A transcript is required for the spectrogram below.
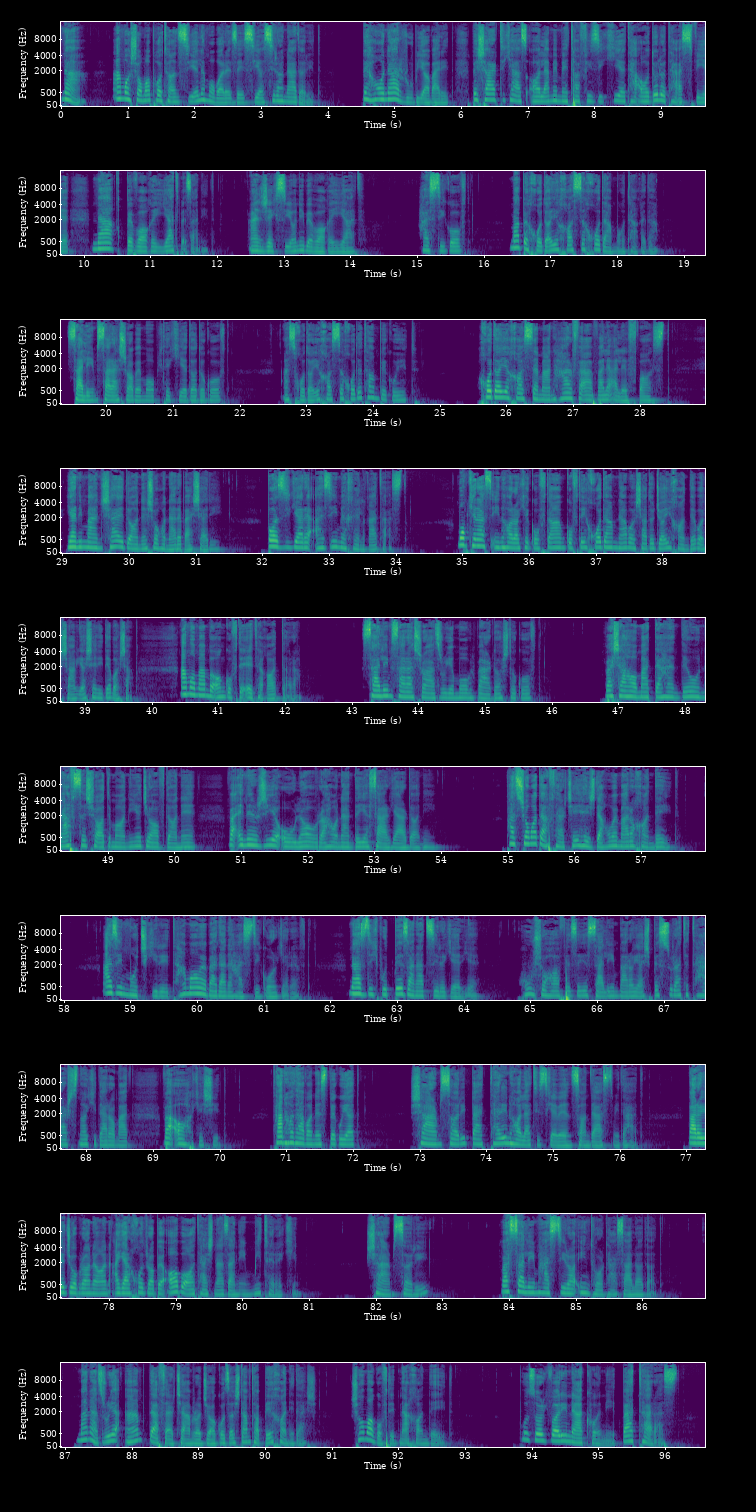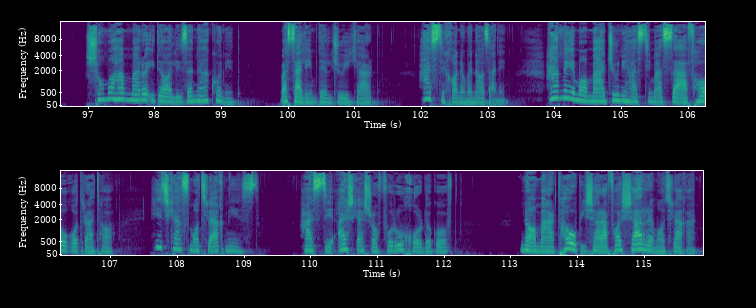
نه، اما شما پتانسیل مبارزه سیاسی را ندارید. به هنر رو بیاورید. به شرطی که از عالم متافیزیکی تعادل و تصفیه نقب به واقعیت بزنید. انژکسیونی به واقعیت. هستی گفت من به خدای خاص خودم معتقدم. سلیم سرش را به مبل تکیه داد و گفت از خدای خاص خودتان بگویید. خدای خاص من حرف اول الف باست. یعنی منشأ دانش و هنر بشری. بازیگر عظیم خلقت است. ممکن است اینها را که گفتم گفته خودم نباشد و جایی خوانده باشم یا شنیده باشم. اما من به آن گفته اعتقاد دارم. سلیم سرش را از روی مبل برداشت و گفت و شهامت دهنده و نفس شادمانی جاودانه و انرژی اولا و رهاننده سرگردانی. پس شما دفترچه هجدهم مرا خوانده اید. از این مچگیری تمام بدن هستی گر گرفت نزدیک بود بزند زیر گریه هوش و حافظه سلیم برایش به صورت ترسناکی درآمد و آه کشید. تنها توانست بگوید شرمساری بدترین حالتی است که به انسان دست می دهد. برای جبران آن اگر خود را به آب و آتش نزنیم می ترکیم. شرمساری؟ و سلیم هستی را اینطور تسلا داد. من از روی عمد دفترچم را جا گذاشتم تا بخوانیدش. شما گفتید نخوانده اید. بزرگواری نکنید. بدتر است. شما هم مرا ایدئالیزه نکنید. و سلیم دلجویی کرد. هستی خانم نازنین. همه ما معجونی هستیم از ضعفها و قدرتها. هیچ کس مطلق نیست. هستی اشکش را فرو خورد و گفت نامردها و بیشرفها شر مطلقند.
